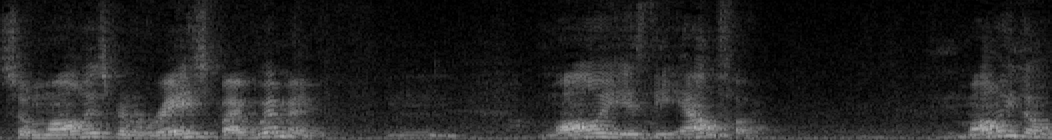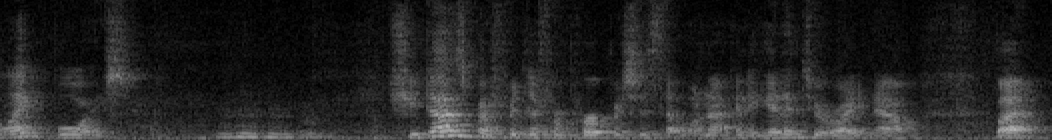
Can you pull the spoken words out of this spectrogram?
So Molly's been raised by women. Molly is the alpha. Molly don't like boys. She does, but for different purposes that we're not gonna get into right now. But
